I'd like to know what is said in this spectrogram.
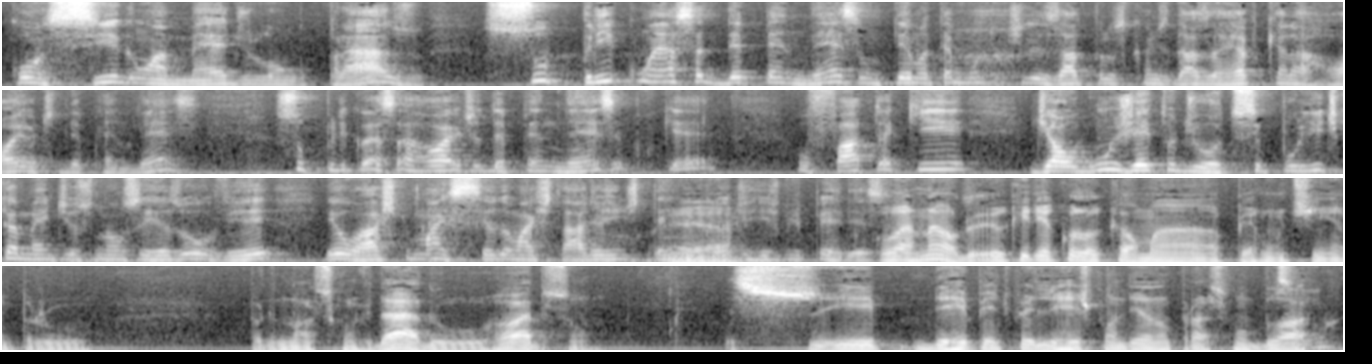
consigam, a médio e longo prazo, suprir com essa dependência, um termo até muito utilizado pelos candidatos da época, que era royalty dependência, suprir com essa royalty dependência, porque O fato é que, de algum jeito ou de outro, se politicamente isso não se resolver, eu acho que mais cedo ou mais tarde a gente tem é. um grande risco de perder esse O Arnaldo, eu queria colocar uma perguntinha para o nosso convidado, o Robson, e de repente para ele responder no próximo bloco.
